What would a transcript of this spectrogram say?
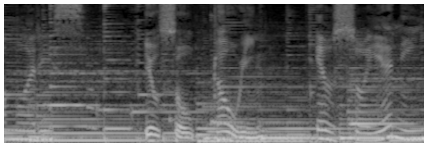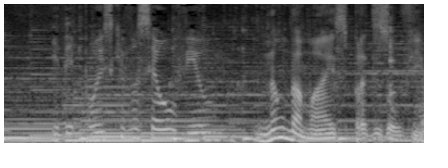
amores. Eu sou Cauim. Eu sou Yanin. E depois que você ouviu, não dá mais para desouvir.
